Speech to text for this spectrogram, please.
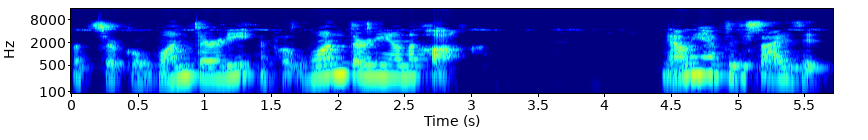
Let's circle 1.30 and put 1.30 on the clock. Now we have to decide is it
